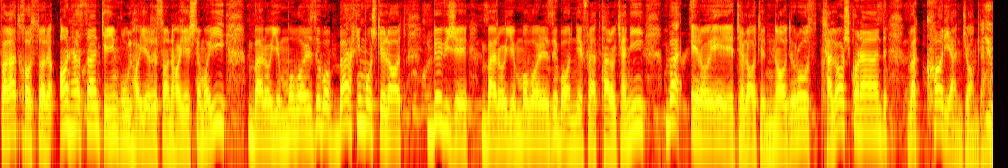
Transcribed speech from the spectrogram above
فقط خواستار آن هستند که این قولهای رسانه های اجتماعی برای مبارزه با برخی مشکلات به ویژه برای مبارزه با نفرت پراکنی و ارائه اطلاعات نادرست تلاش کنند و کاری انجام دهند.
